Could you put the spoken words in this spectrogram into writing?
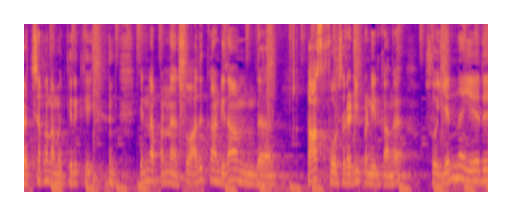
பிரச்சனை தான் நமக்கு இருக்குது என்ன பண்ண? ஸோ அதுக்காண்டி தான் இந்த டாஸ்க் ஃபோர்ஸ் ரெடி பண்ணியிருக்காங்க. ஸோ என்ன ஏது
